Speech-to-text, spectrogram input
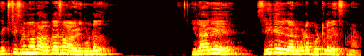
నెక్స్ట్ సినిమాలో అవకాశం ఆవిడకు ఉండదు. ఇలాగే శ్రీదేవి గారు కూడా బొట్టలో వేసుకున్నాడు.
